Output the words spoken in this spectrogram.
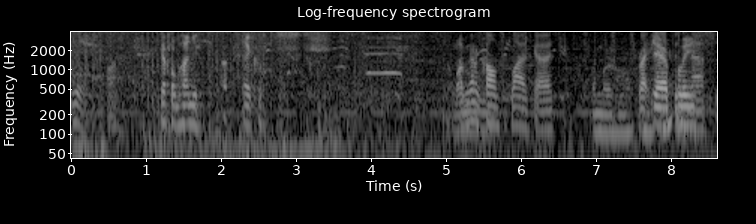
heal. Fun. Careful behind you. Echo. I'm gonna call in supplies, guys. One more hole. Right Yeah, next to the please. nest.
